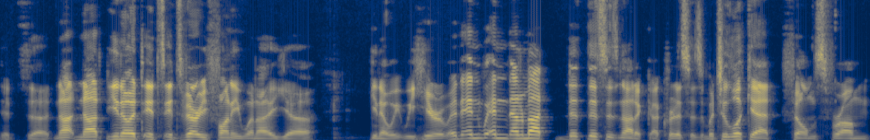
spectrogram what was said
It's uh, not not you know it, it's it's very funny when I uh, you know we, we hear and, and and I'm not this is not a, a criticism, but you look at films from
